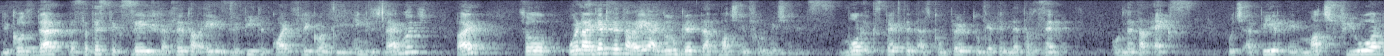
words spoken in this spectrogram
because that the statistics say that letter A is repeated quite frequently in English language, right? So when I get letter A, I don't get that much information. It's more expected as compared to getting letter Z or letter X, which appear in much fewer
